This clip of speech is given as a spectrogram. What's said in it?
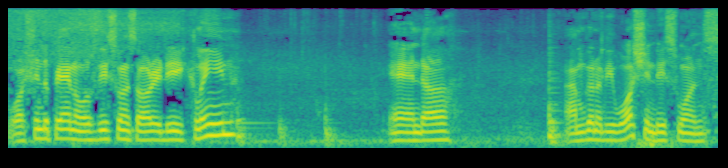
washing the panels. This one's already clean. And uh, I'm gonna be washing these ones.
